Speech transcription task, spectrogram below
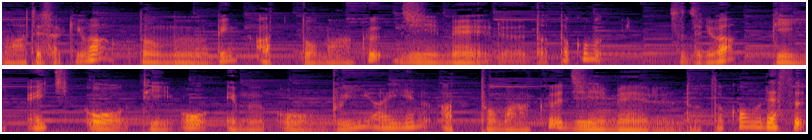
の宛先は、トムービンアットマーク gmail.com。綴りは、p-h-o-t-o-m-o-v-i-n アットマーク gmail.com です。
